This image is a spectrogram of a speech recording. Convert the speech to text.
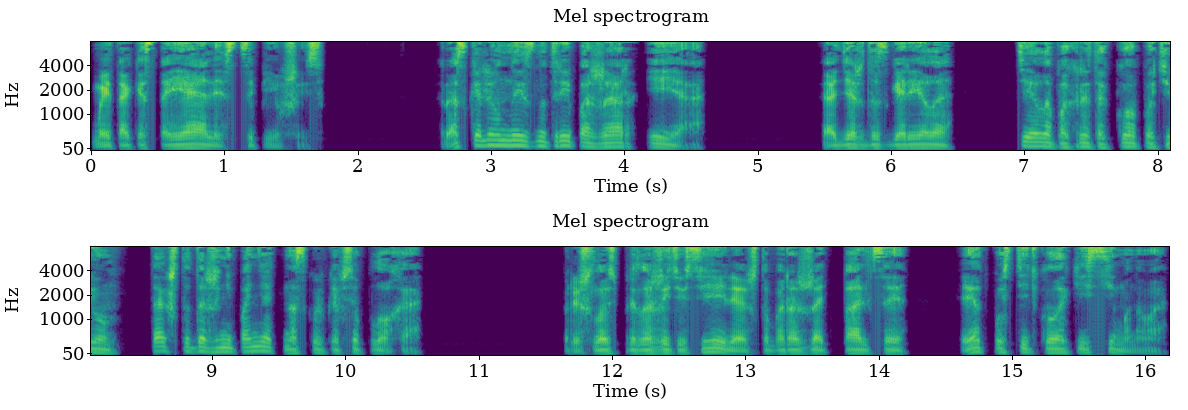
Мы так и стояли, сцепившись. Раскаленный изнутри пожар и я. Одежда сгорела, тело покрыто копотью, так что даже не понять, насколько все плохо. Пришлось приложить усилия, чтобы разжать пальцы и отпустить кулаки Симонова.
